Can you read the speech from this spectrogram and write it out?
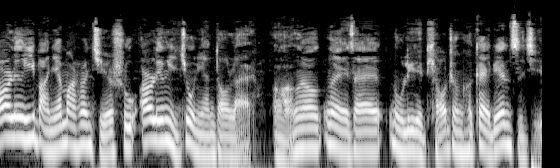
二零一八年马上结束，二零一九年到来啊！我要我也在努力的调整和改变自己，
